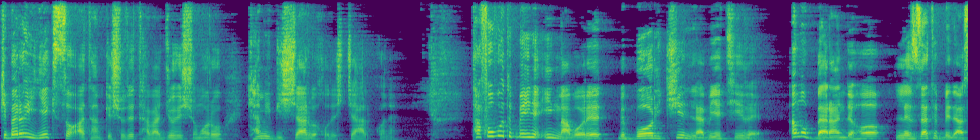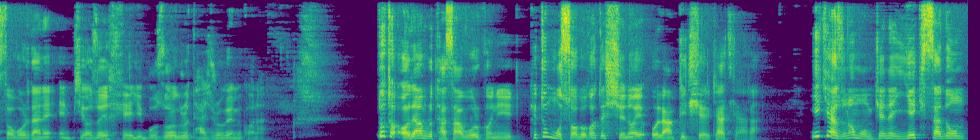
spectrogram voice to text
که برای یک ساعت هم که شده توجه شما رو کمی بیشتر به خودش جلب کنه. تفاوت بین این موارد به باریکی لبه تیغه. اما برنده ها لذت به دست آوردن امتیازهای خیلی بزرگ رو تجربه می‌کنن. دو تا آدم رو تصور کنید که تو مسابقات شنای المپیک شرکت کردن. یکی از اونا ممکنه یک صدم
